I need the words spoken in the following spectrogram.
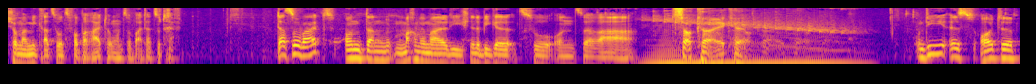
schon mal Migrationsvorbereitungen und so weiter zu treffen. Das soweit und dann machen wir mal die schnelle Biege zu unserer Zockerecke. Und die ist heute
